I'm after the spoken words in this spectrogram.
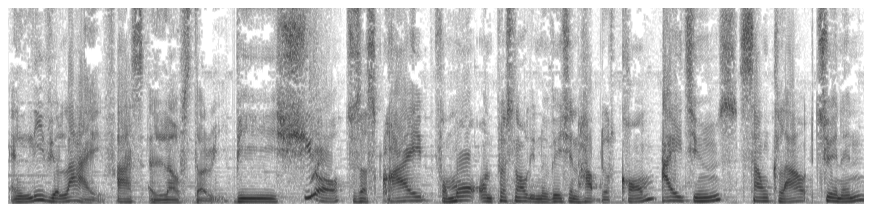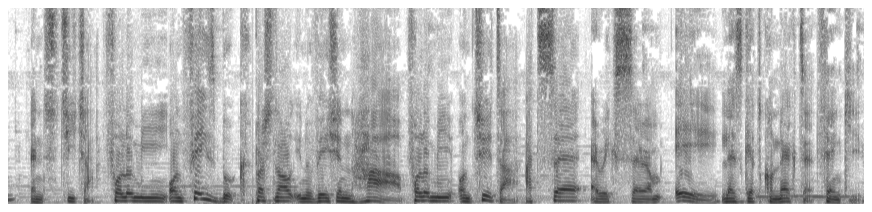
and live your life as a love story. Be sure to subscribe for more on personalinnovationhub.com, iTunes, SoundCloud, TuneIn, and Stitcher. Follow me on Facebook, Personal Innovation Hub. Follow me on Twitter at Sir Eric Seyram A. Let's get connected. Thank you.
